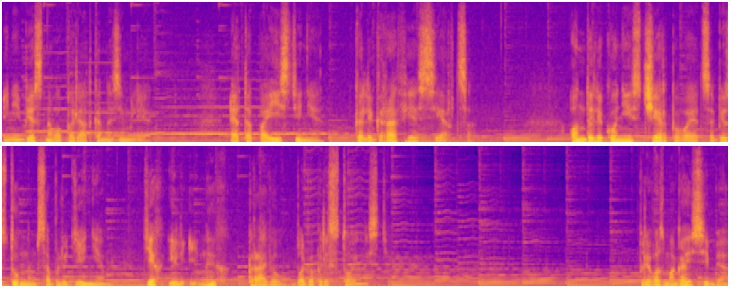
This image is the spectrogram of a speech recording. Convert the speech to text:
и небесного порядка на Земле. Это поистине Каллиграфия сердца. он далеко не исчерпывается бездумным соблюдением тех или иных правил благопристойности. Превозмогай себя,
